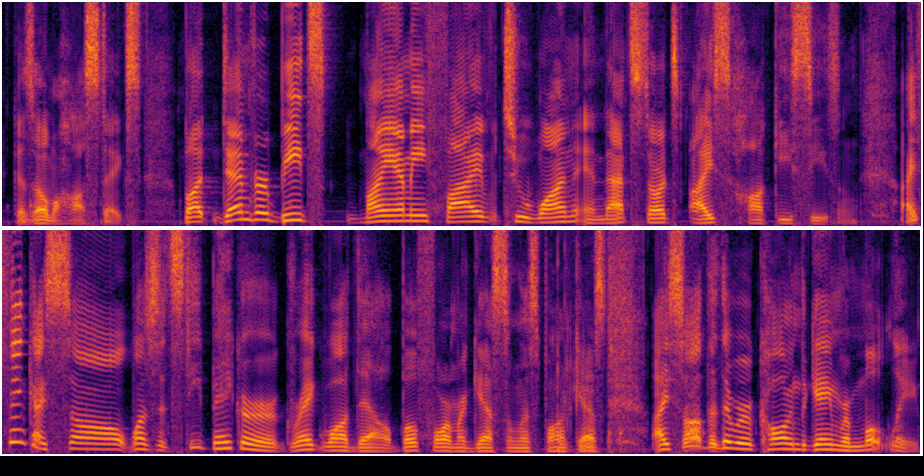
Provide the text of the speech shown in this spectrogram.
because Omaha Steaks. But Denver beats Miami 5 to 1, and that starts ice hockey season. I think I saw, was it Steve Baker or Greg Waddell, both former guests on this podcast? I saw that they were calling the game remotely,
